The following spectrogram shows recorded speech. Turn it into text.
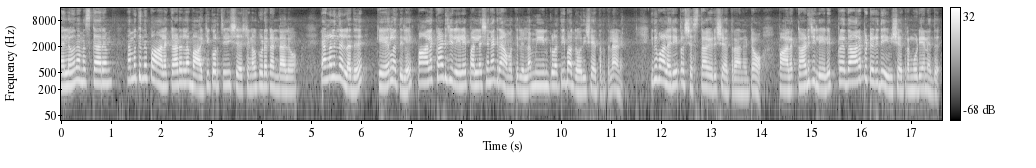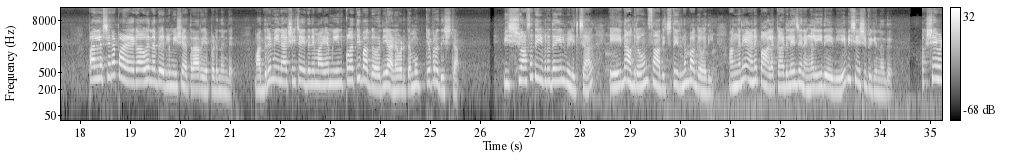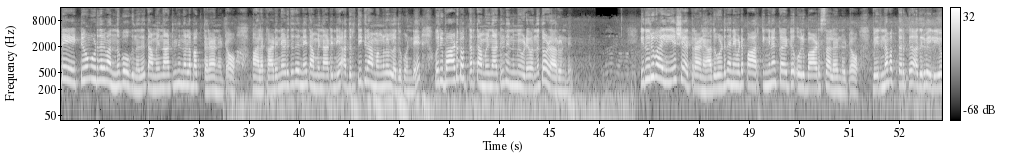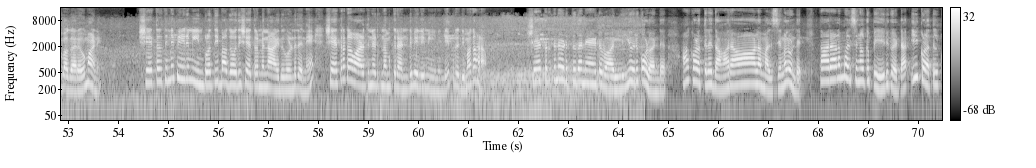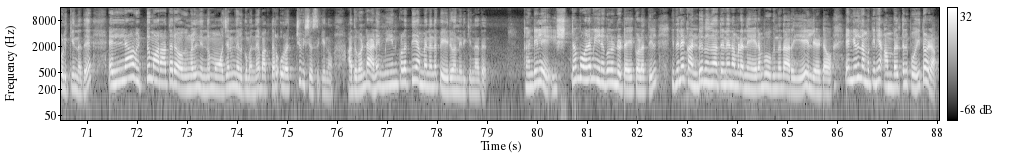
Hello നമസ്കാരം. നമുക്കിന്ന് പാലക്കാടുള്ള ബാക്കി കുറച്ച് വിശേഷങ്ങൾ കൂടെ കണ്ടാലോ. ഞങ്ങൾ ഇന്നുള്ളത് കേരളത്തിലെ പാലക്കാട് ജില്ലയിലെ പല്ലശന ഗ്രാമത്തിലുള്ള മീൻകുളത്തി ഭഗവതി ക്ഷേത്രത്തിലാണ്. ഇത് വളരെ പ്രശസ്തമായ ഒരു ക്ഷേത്രമാണ് കേട്ടോ. പാലക്കാട് ജില്ലയിലെ പ്രധാനപ്പെട്ട ഒരു ദേവീക്ഷേത്രം കൂടിയാണിത്. പല്ലശന പഴയകാവ് എന്ന പേരിലും ഈ ക്ഷേത്രം അറിയപ്പെടുന്നുണ്ട്. മധുര മീനാക്ഷി ചൈതന്യമായ മീൻകുളത്തി ഭഗവതിയാണ് ഇവിടുത്തെ മുഖ്യ പ്രതിഷ്ഠ. വിശ്വാസ തീവ്രതയിൽ വിളിച്ചാൽ ഏതാഗ്രഹവും സാധിച്ചു തരുന്ന ഭഗവതി. അങ്ങനെയാണ് പാലക്കാടിലെ ജനങ്ങൾ ഈ ദേവിയെ വിശേഷിപ്പിക്കുന്നത്. പക്ഷേ ഇവിടെ ഏറ്റവും കൂടുതൽ വന്നു പോകുന്നത് തമിഴ്നാട്ടിൽ നിന്നുള്ള ഭക്തരാണ് കേട്ടോ. പാലക്കാടിന്റെ അടുത്ത് തന്നെ തമിഴ്നാട്ടിന്റെ അതിർത്തി ഗ്രാമങ്ങളുള്ളത് കൊണ്ട് ഒരുപാട് ഭക്തർ തമിഴ്നാട്ടിൽ നിന്നും ഇവിടെ വന്ന് തൊഴാറുണ്ട്. ഇതൊരു വലിയ ക്ഷേത്രമാണ്. അതുകൊണ്ട് തന്നെ ഇവിടെ പാർക്കിങ്ങിനൊക്കെ ആയിട്ട് ഒരുപാട് സ്ഥലമുണ്ട് കേട്ടോ. വരുന്ന ഭക്തർക്ക് അതൊരു വലിയ ഉപകാരവുമാണ്. ക്ഷേത്രത്തിന്റെ പേര് മീൻകുളത്തി ഭഗവതി ക്ഷേത്രം എന്നായതുകൊണ്ട് തന്നെ ക്ഷേത്ര കവാടത്തിനടുത്ത് നമുക്ക് രണ്ട് വലിയ മീനിന്റെ പ്രതിമ കാണാം. ക്ഷേത്രത്തിനടുത്ത് തന്നെയായിട്ട് വലിയൊരു കുളമുണ്ട്. ആ കുളത്തിൽ ധാരാളം മത്സ്യങ്ങളുണ്ട്. ധാരാളം മത്സ്യങ്ങൾക്ക് പേര് കേട്ട ഈ കുളത്തിൽ കുളിക്കുന്നത് എല്ലാ വിട്ടുമാറാത്ത രോഗങ്ങളിൽ നിന്നും മോചനം നൽകുമെന്ന് ഭക്തർ ഉറച്ചു വിശ്വസിക്കുന്നു. അതുകൊണ്ടാണ് മീൻകുളത്തി അമ്മൻ എന്ന പേര് വന്നിരിക്കുന്നത്. കണ്ടില്ലേ? ഇഷ്ടം പോലെ മീനുകളുണ്ട് കേട്ടോ ഈ കുളത്തിൽ. ഇതിനെ കണ്ടു നിന്നാൽ തന്നെ നമ്മുടെ നേരം പോകുന്നത് ഇല്ല കേട്ടോ എങ്കിലും നമുക്കിനി അമ്പലത്തിൽ പോയി തൊഴാം.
